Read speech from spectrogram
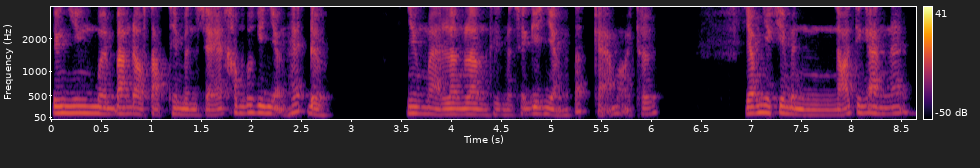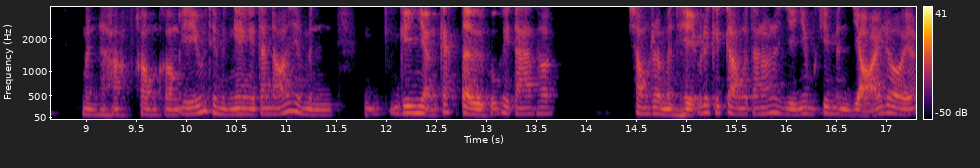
Đương nhiên mình ban đầu tập thì mình sẽ không có ghi nhận hết được, nhưng mà lần lần thì mình sẽ ghi nhận tất cả mọi thứ. Giống như khi mình nói tiếng anh á, mình học không còn yếu thì mình nghe người ta nói thì mình ghi nhận các từ của người ta thôi xong rồi mình hiểu được cái câu người ta nói là gì, nhưng mà khi mình giỏi rồi á,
